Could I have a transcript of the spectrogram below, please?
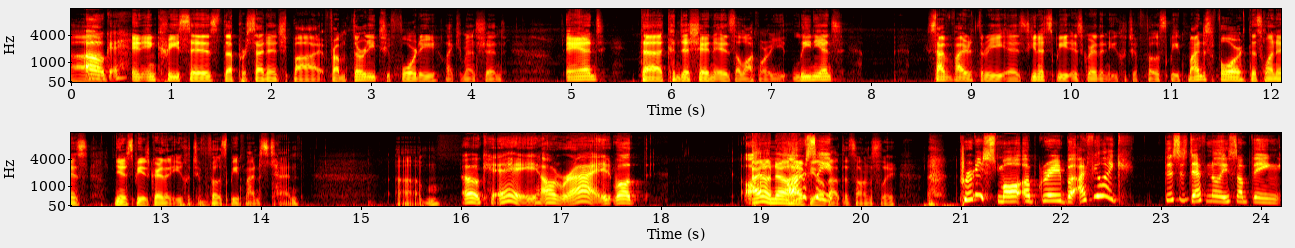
Um, Oh, okay. It increases the percentage by from thirty to forty, like you mentioned, and the condition is a lot more lenient. Savvy Fighter three is unit speed is greater than or equal to foe speed minus four. This one is unit speed is greater than or equal to foe speed minus ten. Okay, all right. Well, I don't know how I honestly- feel about this, honestly. pretty small upgrade, but I feel like this is definitely something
